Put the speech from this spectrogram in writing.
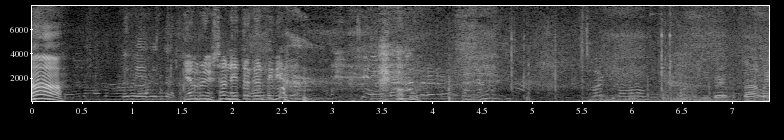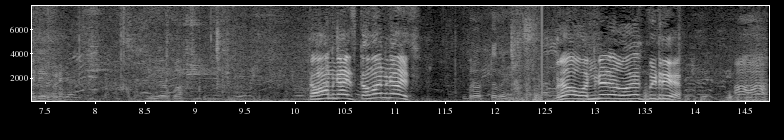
ಹಾಂ. ಏನ್ರಿ ಇಷ್ಟೊಂದು ಈ ಥರ ಕಂತಿದ್ಯಾ come on guys come on guys bro two minutes bro ಒಂದ್ಗಡೆ ಹೋಗಕ್ ಬಿಡ್ರಿ. ಹಾಂ ಹಾಂ.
